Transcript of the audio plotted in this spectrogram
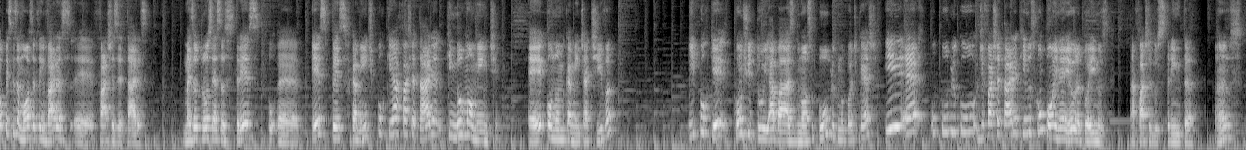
a pesquisa mostra que tem várias é, faixas etárias mas eu trouxe essas três é, especificamente porque é a faixa etária que normalmente é economicamente ativa e porque constitui a base do nosso público no podcast e é o público de faixa etária que nos compõe, né? Eu estou aí nos, na faixa dos 30 anos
